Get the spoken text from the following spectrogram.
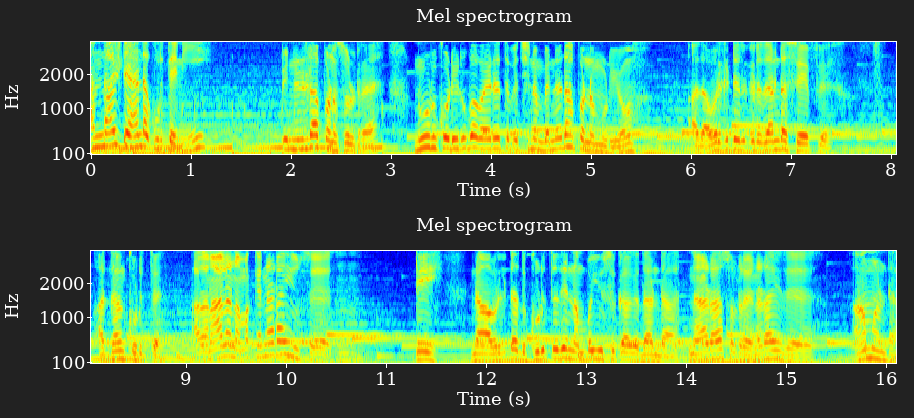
அந்த ஆள்கிட்ட ஏன்டா கொடுத்த நீ? பின்ன என்னடா பண்ண சொல்ற? நூறு கோடி ரூபாய் வைரத்தை வச்சு நம்ம என்னடா பண்ண முடியும்? அது அவர்கிட்ட இருக்கிறது தான்டா சேஃபு அதான் கொடுத்தேன். அதனால நமக்கு என்னடா யூஸ் டேய் நான் அவர்கிட்ட அது கொடுத்ததே நம்ம யூஸுக்காக தான்டா. என்னடா சொல்ற என்னடா இது? ஆமாண்டா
